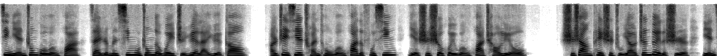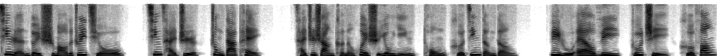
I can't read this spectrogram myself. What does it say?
近年中国文化在人们心目中的位置越来越高，而这些传统文化的复兴也是社会文化潮流。时尚配饰主要针对的是年轻人对时髦的追求，轻材质、重搭配，材质上可能会使用银、铜、合金等等。例如 LV、Gucci、何方、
